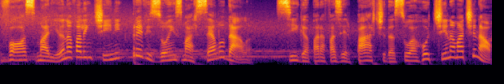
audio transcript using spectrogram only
Voz Mariana Valentini, previsões Marcelo Dalla. Siga para fazer parte da sua rotina matinal.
